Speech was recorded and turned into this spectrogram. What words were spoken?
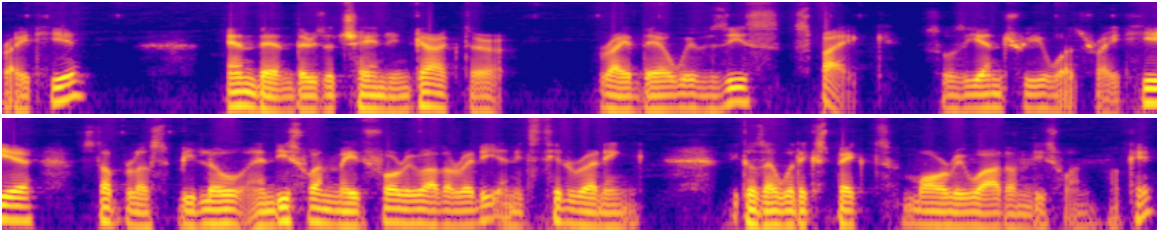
right here and then there is a change in character right there with this spike. So the entry was right here stop loss below and this one made 4 reward already and it's still running because I would expect more reward on this one okay?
